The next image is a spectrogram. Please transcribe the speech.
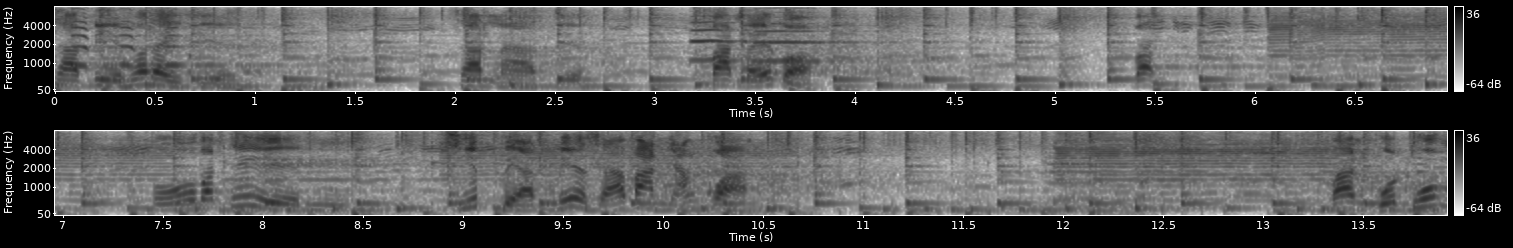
ชาตินี้เพราะอะไรเตียชาตินาเตียบ้านไหนก่อนบ้านโอ้บ้านที่สิบแปดเมษาบ้านหยังกว่า บ้านกวดทุ่ม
